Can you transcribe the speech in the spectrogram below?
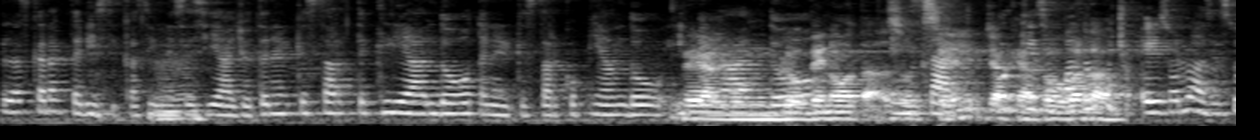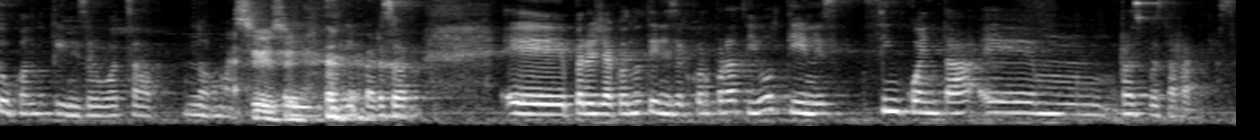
las, características sin necesidad yo tener que estar tecleando o tener que estar copiando y de pegando. Blog de notas o Excel, ya porque eso pasa mucho. Eso lo haces tú cuando tienes el WhatsApp normal. Sí, sí. persona. Eh, pero ya cuando tienes el corporativo tienes 50 em, respuestas rápidas.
